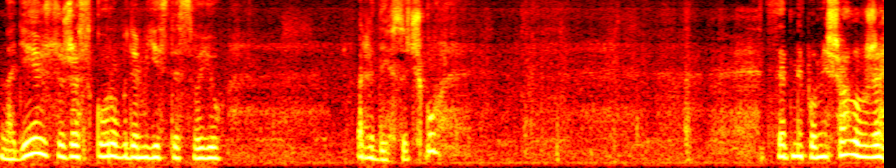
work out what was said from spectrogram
Надіюсь, уже скоро будемо їсти свою редисочку. Це б не помішало вже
